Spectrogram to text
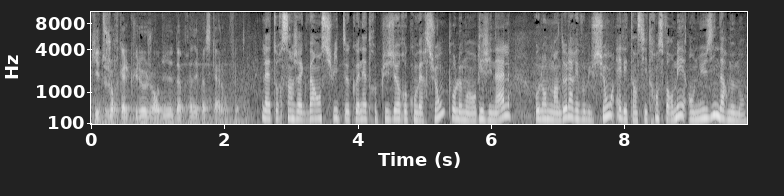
qui est toujours calculée aujourd'hui d'après des Pascal en fait. La tour Saint-Jacques va ensuite connaître plusieurs reconversions, pour le moins originales. Au lendemain de la Révolution, elle est ainsi transformée en usine d'armement.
